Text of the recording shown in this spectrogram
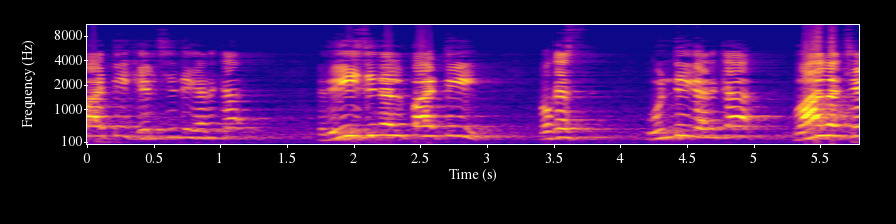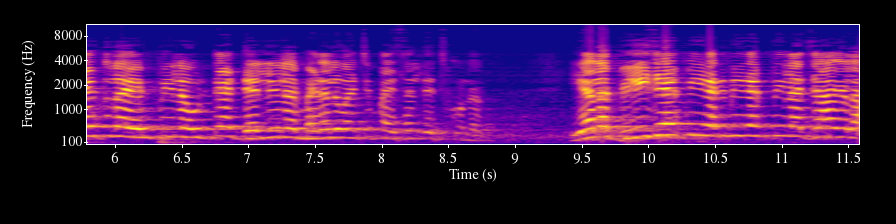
పార్టీ గెలిచింది కనుక రీజనల్ పార్టీ ఒక ఉండి గనక వాళ్ళ చేతిలో ఎంపీలో ఉంటే ఢిల్లీలో మెడలు వంచి పైసలు తెచ్చుకున్నారు. ఇలా బీజేపీ ఎనిమిది ఎంపీల జాగల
